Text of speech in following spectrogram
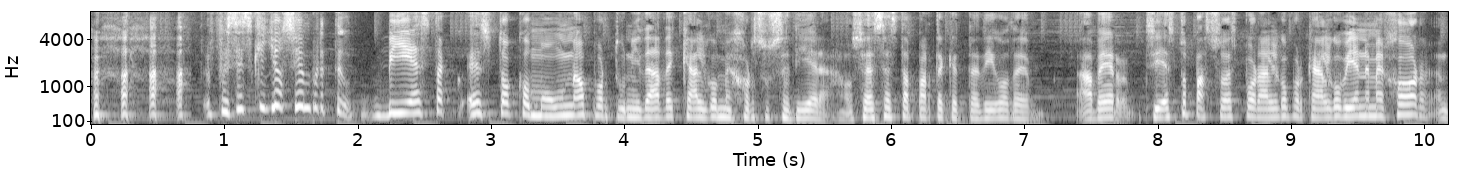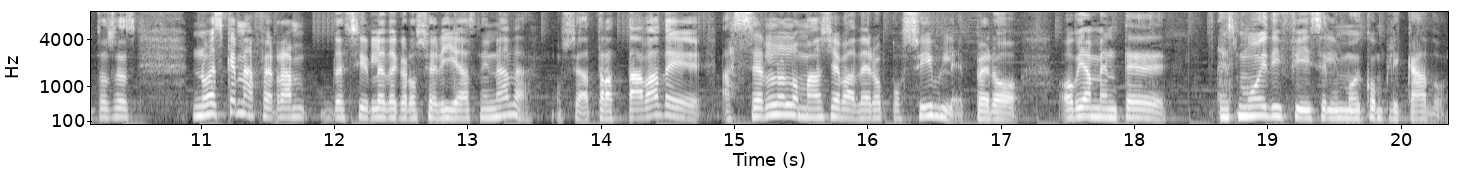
pues es que yo siempre vi esta, esto como una oportunidad de que algo mejor sucediera. O sea, es esta parte que te digo de, a ver, si esto pasó es por algo, porque algo viene mejor. Entonces, no es que me aferran decirle de groserías ni nada. O sea, trataba de hacerlo lo más llevadero posible, pero obviamente es muy difícil y muy complicado.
